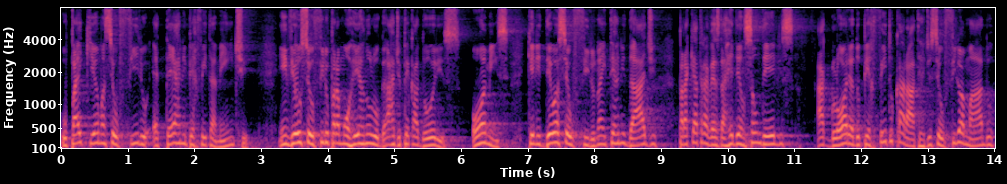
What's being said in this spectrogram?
o Pai que ama seu filho eterno e perfeitamente, enviou seu filho para morrer no lugar de pecadores, homens que ele deu a seu filho na eternidade, para que através da redenção deles, a glória do perfeito caráter de seu filho amado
